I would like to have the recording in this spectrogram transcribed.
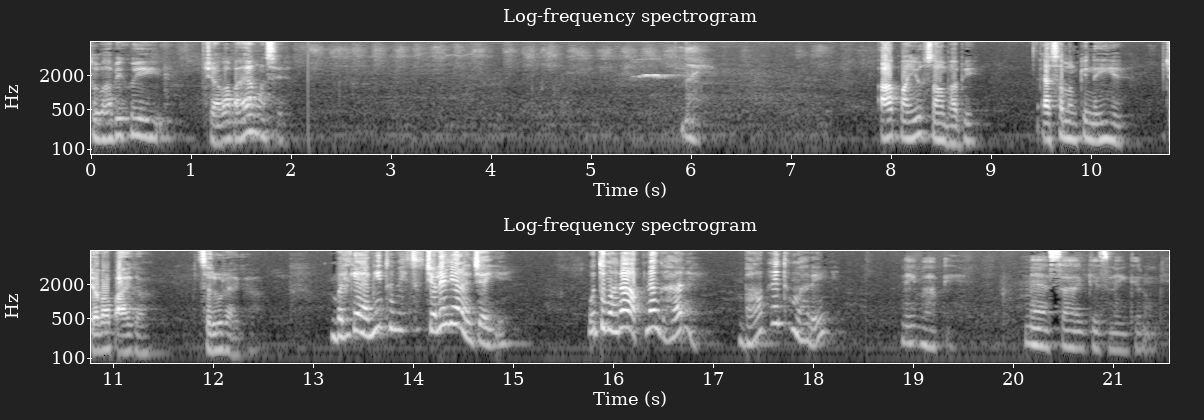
तो भाभी कोई जवाब आया वहाँ से? नहीं। आप मायूस ना भाभी। ऐसा मुमकिन नहीं है। जवाब आएगा ज़रूर आएगा। बल्कि एनी तुम्हें इससे चले जाना चाहिए। वो तुम्हारा अपना घर है। बाप है तुम्हारे। नहीं भाभी मैं ऐसा हरगिज नहीं करूँगी।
